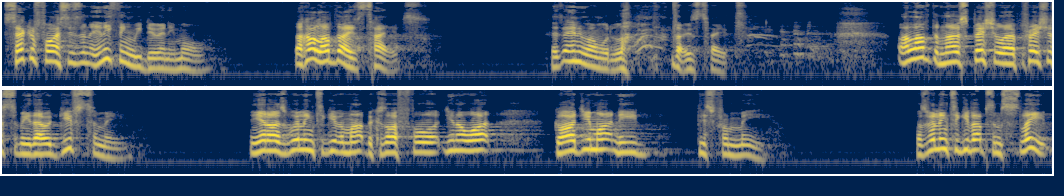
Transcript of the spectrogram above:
sacrifice isn't anything we do anymore. Like, I love those tapes. As anyone would love those tapes. I loved them. They were special. They were precious to me. They were gifts to me. And yet I was willing to give them up because I thought, you know what? God, you might need this from me. I was willing to give up some sleep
